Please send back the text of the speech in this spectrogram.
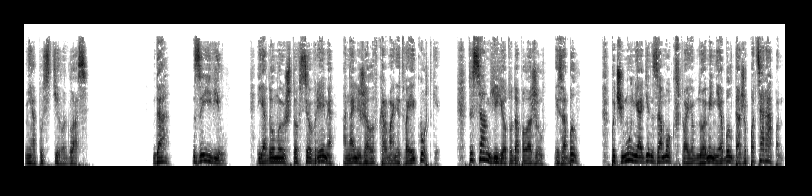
не опустила глаз. «Да, заявил. Я думаю, что все время она лежала в кармане твоей куртки. Ты сам ее туда положил и забыл. Почему ни один замок в твоем доме не был даже поцарапан?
